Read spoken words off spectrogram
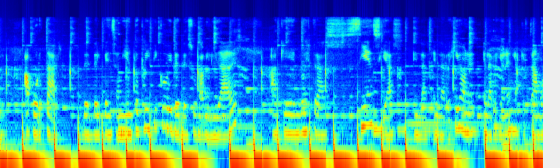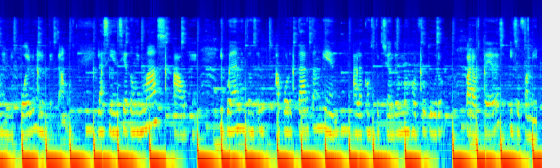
aportar desde el pensamiento crítico y desde sus habilidades a que nuestras ciencias en las, en las regiones, en las regiones en las que estamos, en los pueblos en los que estamos, la ciencia tome más auge y puedan entonces aportar también a la construcción de un mejor futuro para ustedes y su familia.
